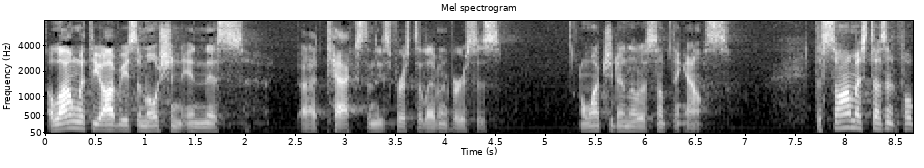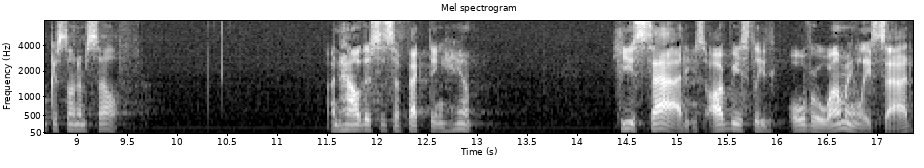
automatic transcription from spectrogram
Along with the obvious emotion in this uh, text, in these first 11 verses, I want you to notice something else. The psalmist doesn't focus on himself, on how this is affecting him. He's sad, he's obviously overwhelmingly sad,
